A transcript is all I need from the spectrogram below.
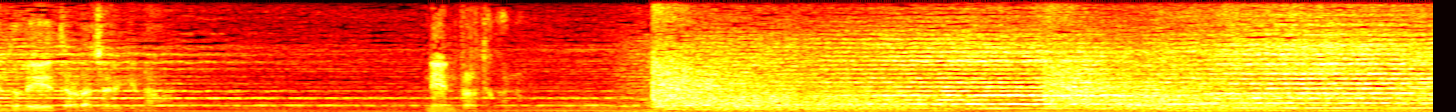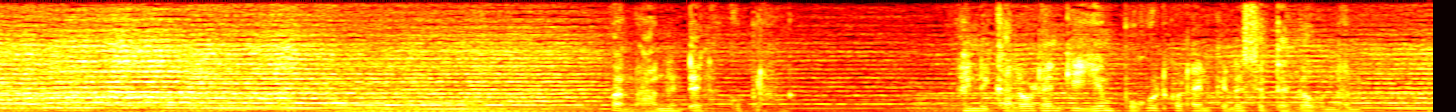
ఇందులో ఏ తేడా జరిగినా నేను బ్రతకను. మా నాన్నంటే నాకు ప్రాణం. ఆయన్ని కలవడానికి ఏం పోగొట్టుకోవడానికైనా సిద్ధంగా ఉన్నాను.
